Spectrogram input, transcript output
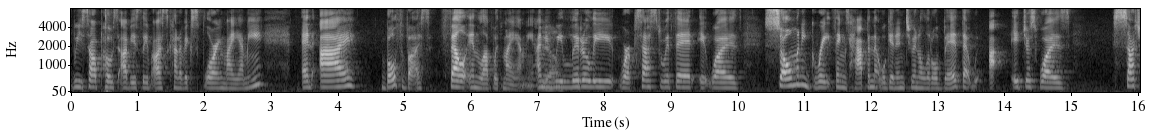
we saw posts obviously of us kind of exploring Miami and I both of us fell in love with Miami. I mean, Yeah. we literally were obsessed with it. It was so many great things happened that we'll get into in a little bit that it just was such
